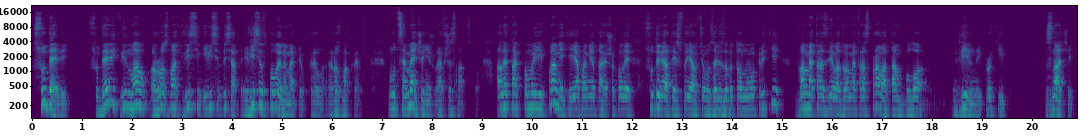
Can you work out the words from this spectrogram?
Су-9. Су-9 він мав розмах 8,8, 8,5 метрів крил, розмах крил. Ну, це менше, ніж у F-16. Але так, по моїй пам'яті, я пам'ятаю, що коли Су-9 стояв в цьому залізобетонному укритті, 2 метри зліва, 2 метри справа, там було вільний прохід. Значить,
